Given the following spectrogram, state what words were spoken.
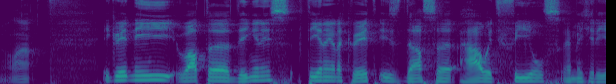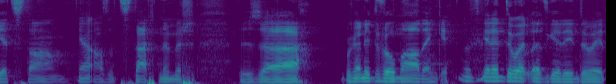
Voilà. Ik weet niet wat de dingen is. Het enige dat ik weet is dat ze How It Feels hebben gereed staan Ja. als het startnummer. Dus eh, we gaan niet te veel nadenken. Let's get into it. Let's get into it.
